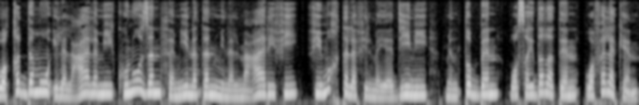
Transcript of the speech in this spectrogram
وقدموا إلى العالم كنوزا ثمينة من المعارف في مختلف الميادين من طب وصيدلة وفلك.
